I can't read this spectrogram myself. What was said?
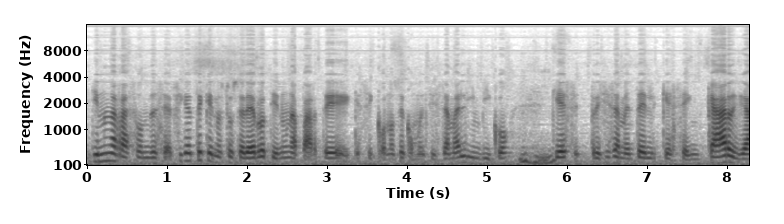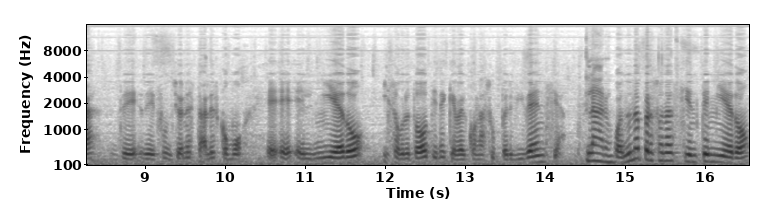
tiene una razón de ser. Fíjate que nuestro cerebro tiene una parte que se conoce como el sistema límbico, que es precisamente el que se encarga de, funciones tales como eh, eh, el miedo y sobre todo tiene que ver con la supervivencia. Claro. Cuando una persona siente miedo,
